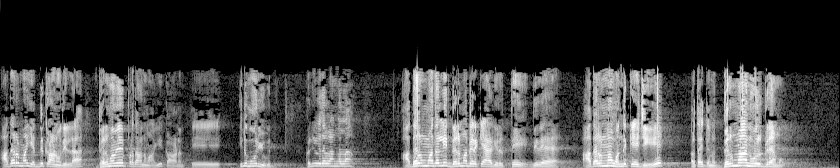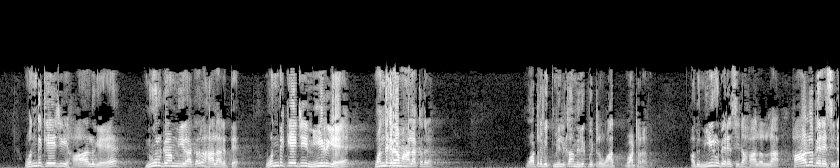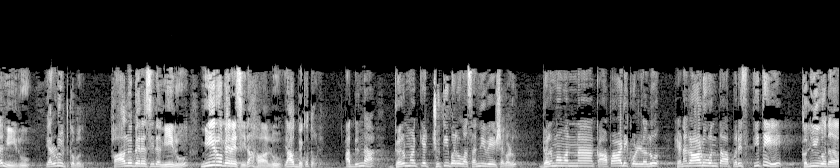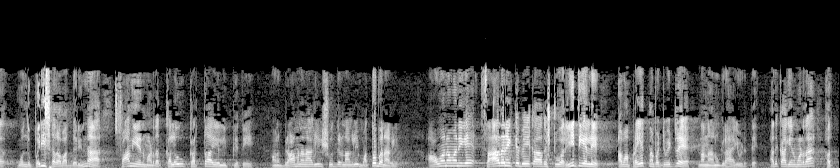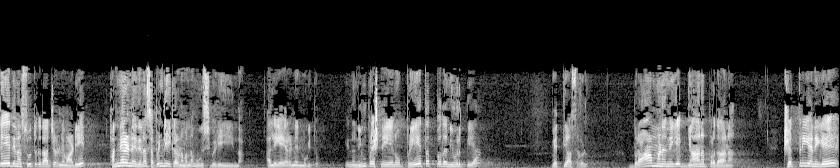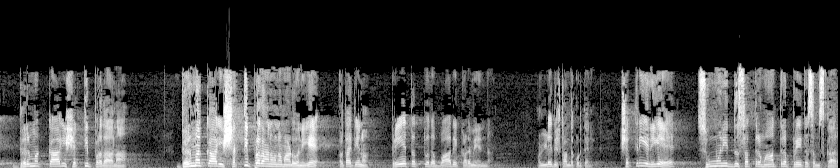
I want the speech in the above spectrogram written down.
ಅಧರ್ಮ ಎದ್ದು ಕಾಣೋದಿಲ್ಲ, ಧರ್ಮವೇ ಪ್ರಧಾನವಾಗಿ ಕಾಣುತ್ತೆ. ಇದು ಮೂರು ಯುಗದ್ದು. ಕಲಿಯುಗದಲ್ಲಿ ಹಂಗಲ್ಲ. ಅಧರ್ಮದಲ್ಲಿ ಧರ್ಮ ಬೆರಕೆ ಆಗಿರುತ್ತೆ. ಬಿವೇರ್ ಅಧರ್ಮ ಒಂದು ಕೆ ಜಿ ಅರ್ಥ ಆಯ್ತೇನೋ? ಧರ್ಮ ನೂರು ಗ್ರಾಮು. ಒಂದು ಕೆ ಜಿ ಹಾಲಿಗೆ ನೂರು ಗ್ರಾಮ್ ನೀರು ಹಾಕಿದ್ರೆ ಹಾಲಾಗುತ್ತೆ. ಒಂದು ಕೆ ಜಿ ನೀರಿಗೆ ಒಂದು ಗ್ರಾಮ್ ಹಾಲು ಹಾಕಿದ್ರೆ? Water with milk milk with what water ಅದು. ಅದು ನೀರು ಬೆರೆಸಿದ ಹಾಲಲ್ಲ, ಹಾಲು ಬೆರೆಸಿದ ನೀರು. ಎರಡೂ ಇಟ್ಕೋಬಹುದು ಹಾಲು ಬೆರೆಸಿದ ನೀರು ನೀರು ಬೆರೆಸಿದ ಹಾಲು. ಯಾವ್ದು ಬೇಕೋ ತಗೊಳ್ಳಿ. ಆದ್ದರಿಂದ ಧರ್ಮಕ್ಕೆ ಚ್ಯುತಿ ಬರುವ ಸನ್ನಿವೇಶಗಳು, ಧರ್ಮವನ್ನ ಕಾಪಾಡಿಕೊಳ್ಳಲು ಹೆಣಗಾಡುವಂತಹ ಪರಿಸ್ಥಿತಿ ಕಲಿಯುಗದ ಒಂದು ಪರಿಸರವಾದ್ದರಿಂದ ಸ್ವಾಮಿ ಏನು ಮಾಡ್ದ? ಕಲವು ಕರ್ತಾಯ ಲಿಪ್ಯತೆ ಅವನ ಬ್ರಾಹ್ಮಣನಾಗಲಿ, ಶೂದ್ರನಾಗಲಿ, ಮತ್ತೊಬ್ಬನಾಗಲಿ ಅವನವನಿಗೆ ಸಾಧನಕ್ಕೆ ಬೇಕಾದಷ್ಟು ರೀತಿಯಲ್ಲಿ ಅವ ಪ್ರಯತ್ನ ಪಟ್ಟು ಬಿಟ್ಟರೆ ನನ್ನ ಅನುಗ್ರಹ ಆಗಿಬಿಡುತ್ತೆ. ಅದಕ್ಕಾಗಿ ಏನು ಮಾಡ್ದ? ಹತ್ತೇ ದಿನ ಸೂತಕದ ಆಚರಣೆ ಮಾಡಿ, ಹನ್ನೆರಡನೇ ದಿನ ಸಪಿಂಡೀಕರಣವನ್ನು ಮುಗಿಸಿಬಿಡಿ ಇಂದ. ಅಲ್ಲಿಗೆ ಎರಡನೇದು ಮುಗೀತು. ಇನ್ನು ನಿಮ್ಮ ಪ್ರಶ್ನೆ ಏನು? ಪ್ರೇತತ್ವದ ನಿವೃತ್ತಿಯ ವ್ಯತ್ಯಾಸಗಳು. ಬ್ರಾಹ್ಮಣನಿಗೆ ಜ್ಞಾನ ಪ್ರದಾನ, ಕ್ಷತ್ರಿಯನಿಗೆ ಧರ್ಮಕ್ಕಾಗಿ ಶಕ್ತಿ ಪ್ರದಾನ. ಧರ್ಮಕ್ಕಾಗಿ ಶಕ್ತಿ ಪ್ರದಾನವನ್ನು ಮಾಡುವವನಿಗೆ ಅರ್ಥ ಆಯ್ತೇನು ಪ್ರೇತತ್ವದ ಬಾಧೆ ಕಡಿಮೆ ಎಂದ ಒಳ್ಳೆ ದೃಷ್ಟಾಂತ ಕೊಡ್ತೇನೆ. ಕ್ಷತ್ರಿಯನಿಗೆ ಸುಮ್ಮನಿದ್ದು ಸತ್ರ ಮಾತ್ರ ಪ್ರೇತ ಸಂಸ್ಕಾರ.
